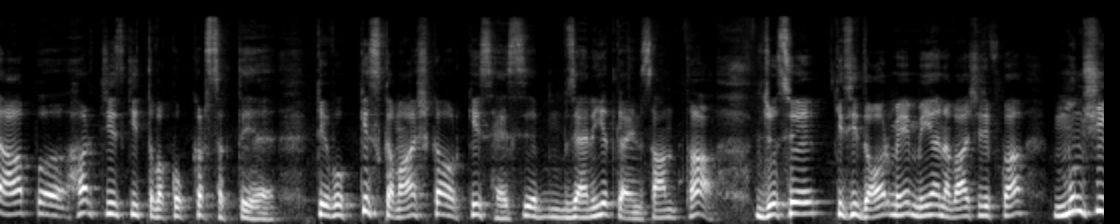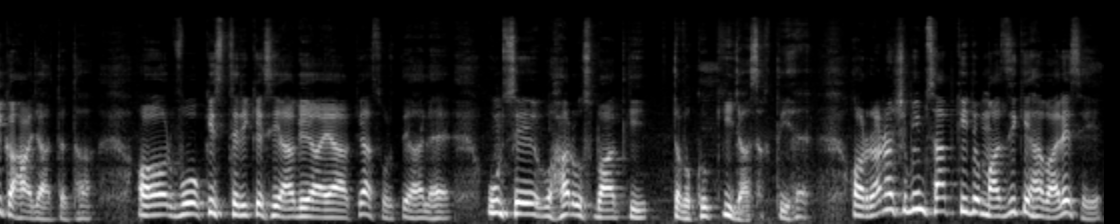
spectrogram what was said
आप हर चीज़ की तो कर सकते हैं। कि वो किस कमाश का और किस जहनीत का इंसान था जो से किसी दौर में मियाँ नवाज़ शरीफ का मुंशी कहा जाता था। और वो किस तरीके से आगे आया, क्या सूरत हाल है, उनसे हर उस बात की तो की जा सकती है। और राना शमीम साहब की जो माजी के हवाले से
